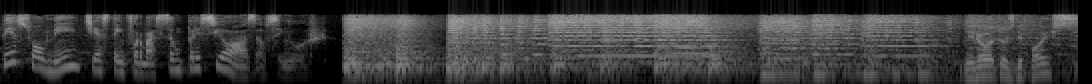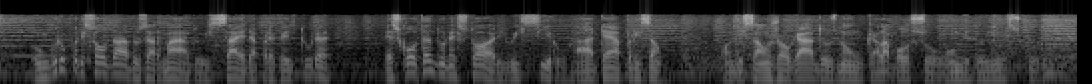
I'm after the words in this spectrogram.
pessoalmente esta informação preciosa ao senhor. Minutos depois, um grupo de soldados armados sai da prefeitura, escoltando Nestório e Ciro até a prisão, onde são jogados num calabouço úmido e escuro.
